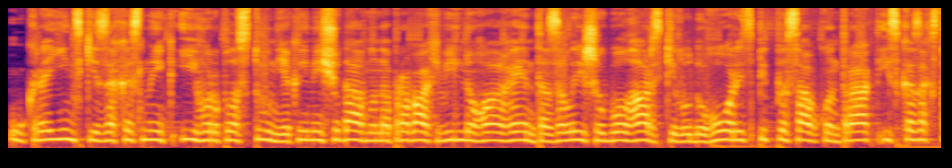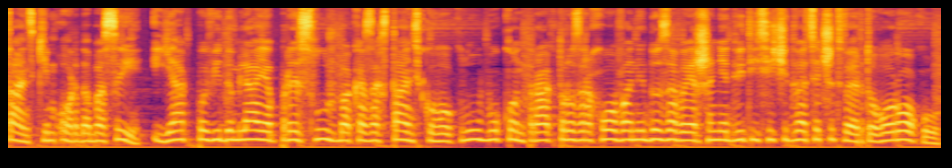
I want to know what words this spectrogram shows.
Український захисник Ігор Пластун, який нещодавно на правах вільного агента залишив болгарський лудогорець, підписав контракт із казахстанським Ордабаси. Як повідомляє прес-служба казахстанського клубу, контракт розрахований до завершення 2024 року.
